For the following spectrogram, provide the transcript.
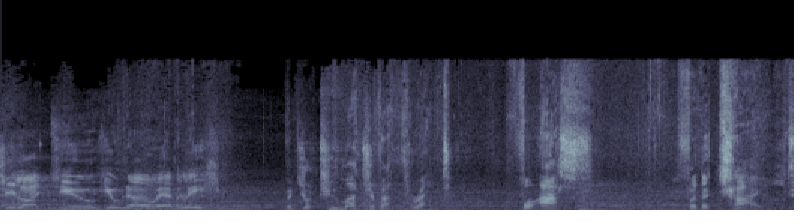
She liked you, you know, Emily. But you're too much of a threat. For us. For the child.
